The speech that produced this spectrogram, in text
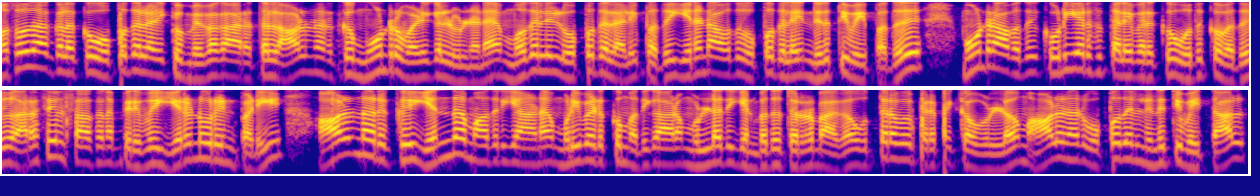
மசோதாக்களுக்கு ஒப்புதல் அளிக்கும் விவகாரத்தில் ஆளுநருக்கு மூன்று வழிகள் உள்ளன. முதலில் ஒப்புதல் அளிப்பது இரண்டாவது ஒப்புதலை நிறுத்தி வைப்பது மூன்றாவது குடியரசுத் தலைவருக்கு ஒதுக்குவது. அரசியல் சாசன பிரிவு இருநூறின் படி ஆளுநருக்கு எந்த மாதிரியான முடிவெடுக்கும் அதிகாரம் உள்ளது என்பது தொடர்பாக உத்தரவு பிறப்பிக்க உள்ளோம். ஆளுநர் ஒப்புதல் நிறுத்தி வைத்தால்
